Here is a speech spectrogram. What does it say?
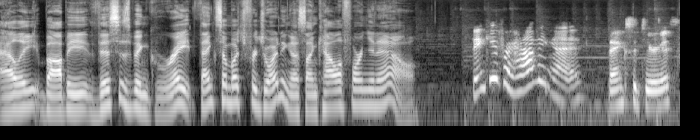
Alli, Bobby, this has been great. Thanks so much for joining us on California Now. Thank you for having us. Thanks, Soterios.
